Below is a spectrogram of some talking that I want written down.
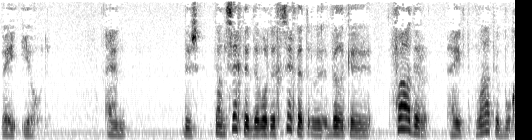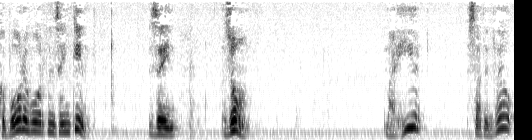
bij Joden. En dus dan zegt het, dan wordt er gezegd dat uh, welke vader heeft laten geboren worden zijn kind, zijn zoon. Maar hier staat het wel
